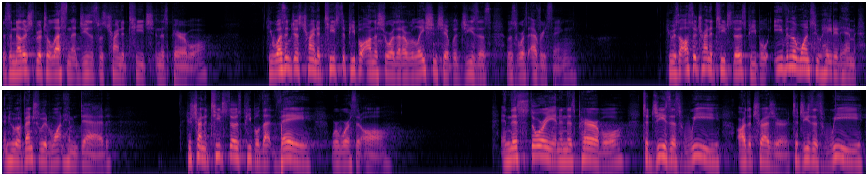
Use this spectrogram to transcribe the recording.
there's another spiritual lesson that Jesus was trying to teach in this parable. He wasn't just trying to teach the people on the shore that a relationship with Jesus was worth everything. He was also trying to teach those people, even the ones who hated him and who eventually would want him dead, he was trying to teach those people that they were worth it all. In this story and in this parable, to Jesus, we are the treasure. To Jesus, we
